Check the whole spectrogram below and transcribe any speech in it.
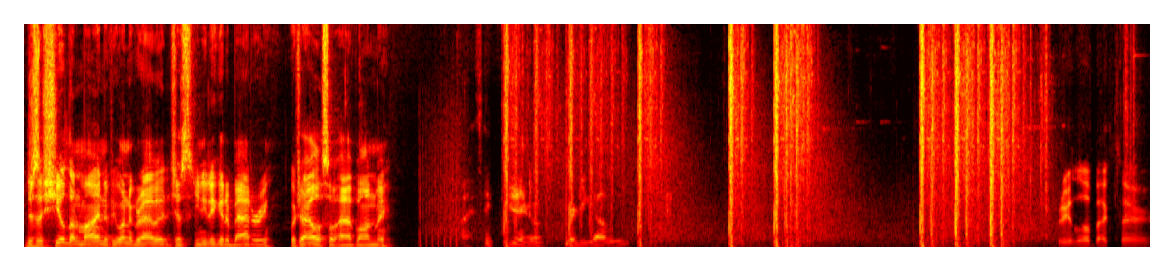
There's a shield on mine if you want to grab it. Just you need to get a battery, which I also have on me. I think you know got loot. Pretty low back there.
